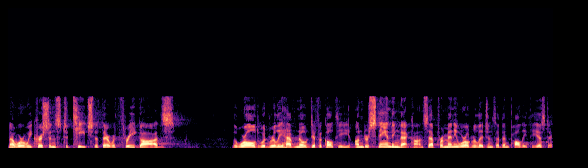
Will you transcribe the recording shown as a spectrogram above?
Now, were we Christians to teach that there were three gods, the world would really have no difficulty understanding that concept, for many world religions have been polytheistic.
